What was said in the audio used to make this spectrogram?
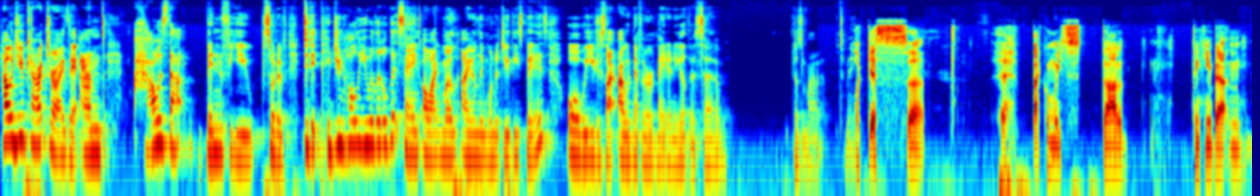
How would you characterize it? And how has that been for you? Sort of, did it pigeonhole you a little bit, saying, "Oh, I'm only, I only want to do these beers," or were you just like, "I would never have made any others, so it doesn't matter to me." I guess uh, eh, back when we started thinking about and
